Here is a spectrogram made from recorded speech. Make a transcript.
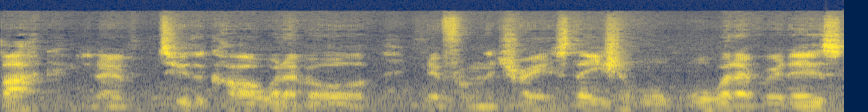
back, you know, to the car, whatever, or you know, from the train station or, or whatever it is.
